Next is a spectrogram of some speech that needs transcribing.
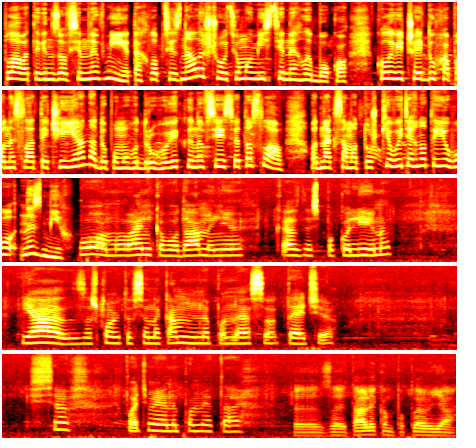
Плавати він зовсім не вміє. Та хлопці знали, що у цьому місті не глибоко. Коли відчайдуха понесла течія, на допомогу другові кинувся і Святослав. Однак самотужки витягнути його не зміг. О, маленька вода, мені якась десь по коліна. Я зашпортився на камінь, не понесла течія. Все, потім я не пам'ятаю. Е, За Італіком поплив я.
